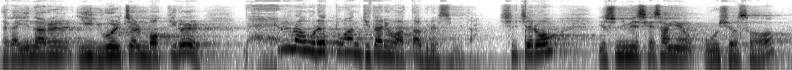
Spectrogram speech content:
내가 이 날을, 이 6월절 먹기를 너무나 오랫동안 기다려왔다 그랬습니다. 실제로 예수님이 세상에 오셔서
